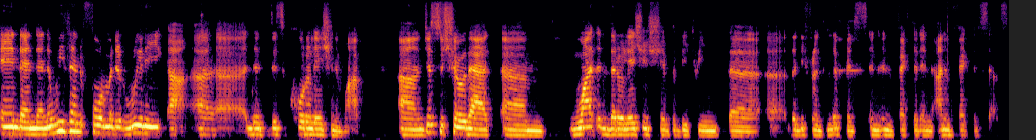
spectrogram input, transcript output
and, and then we then formed really uh, uh, this correlation map um, just to show that um, what the relationship between the, uh, the different lipids in infected and uninfected cells.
